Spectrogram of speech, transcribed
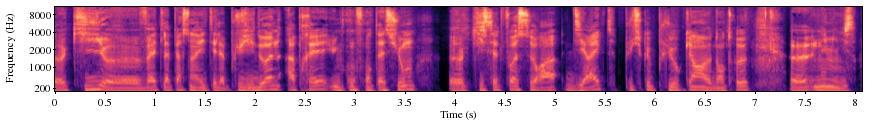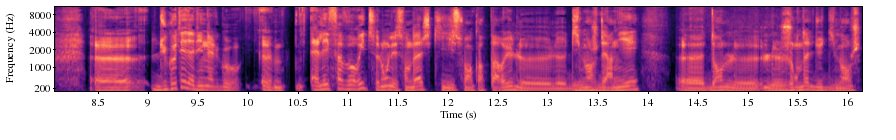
euh, qui euh, va être la personnalité la plus idoine après une confrontation qui cette fois sera directe puisque plus aucun d'entre eux n'est ministre. du côté d'Aline Algo, elle est favorite selon les sondages qui sont encore parus le, le dimanche dernier dans le, le journal du dimanche.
